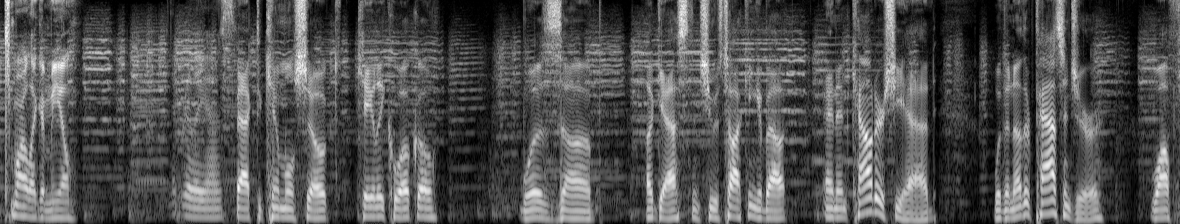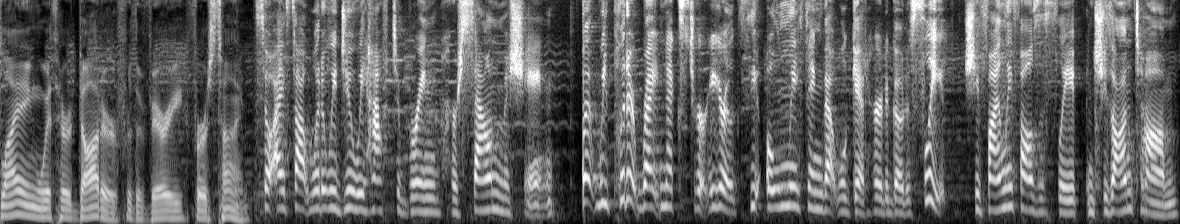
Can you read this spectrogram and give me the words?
It's more like a meal. It really is. Back to Kimmel's show. Kaley Cuoco was uh, a guest, and she was talking about an encounter she had with another passenger while flying with her daughter for the very first time. So I thought, what do we do? We have to bring her sound machine. But we put it right next to her ear. It's the only thing that will get her to go to sleep. She finally falls asleep and she's on Tom,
